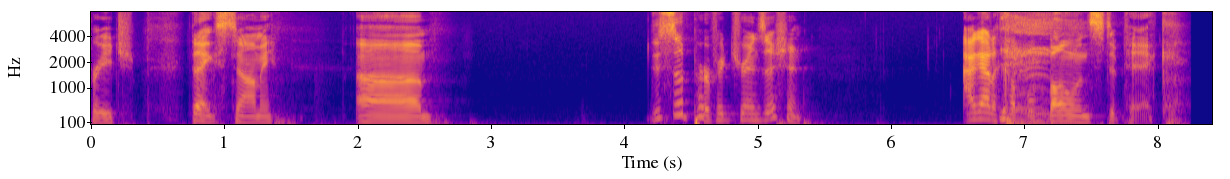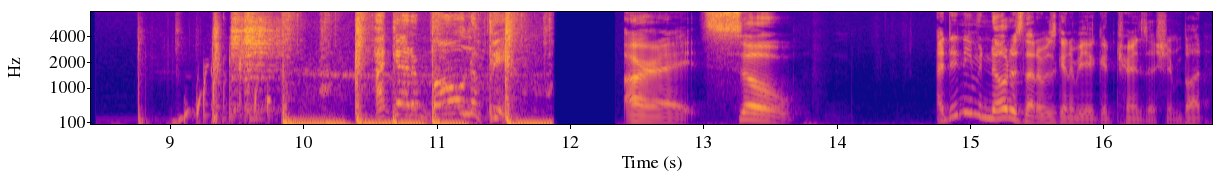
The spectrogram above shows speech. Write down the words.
Preach. Thanks, Tommy. Um, this is a perfect transition. I got a couple bones to pick. I got a bone to pick. All right, so I didn't even notice that it was going to be a good transition, but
